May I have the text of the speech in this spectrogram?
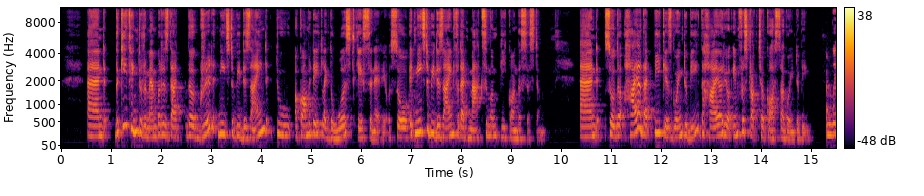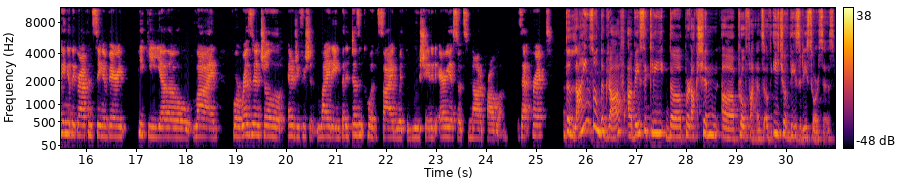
And the key thing to remember is that the grid needs to be designed to accommodate like the worst case scenario. So it needs to be designed for that maximum peak on the system. And so the higher that peak is going to be, the higher your infrastructure costs are going to be. I'm looking at the graph and seeing a very peaky yellow line for residential energy efficient lighting, but it doesn't coincide with the blue shaded area, so it's not a problem. Is that correct? The lines on the graph are basically the production uh, profiles of each of these resources.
